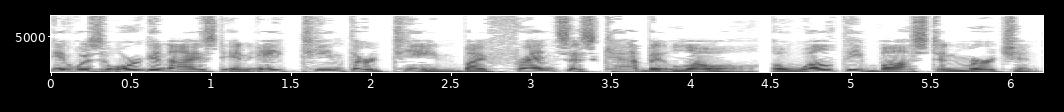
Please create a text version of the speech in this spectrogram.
It was organized in 1813 by Francis Cabot Lowell, a wealthy Boston merchant,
